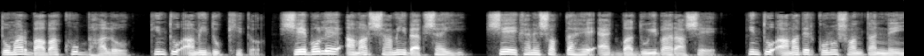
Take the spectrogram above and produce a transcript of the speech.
তোমার বাবা খুব ভালো। কিন্তু আমি দুঃখিত। সে বলে, আমার স্বামী ব্যবসায়ী, সে এখানে সপ্তাহে এক বা দুইবার আসে, কিন্তু আমাদের কোনো সন্তান নেই,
